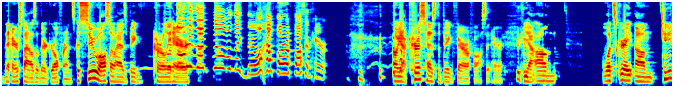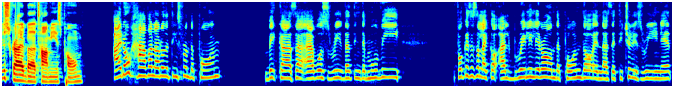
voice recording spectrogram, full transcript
the hairstyles of their girlfriends. Because Sue also has big curly You hair. that too? Like they all have Farrah Fawcett hair. oh yeah, Chris has the big Farrah Fawcett hair. But yeah, um, what's great? Um, can you describe uh, Tommy's poem? I don't have a lot of the things from the poem because I, I was reading that in the movie focuses on like a, a really little on the poem though, and as the teacher is reading it,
